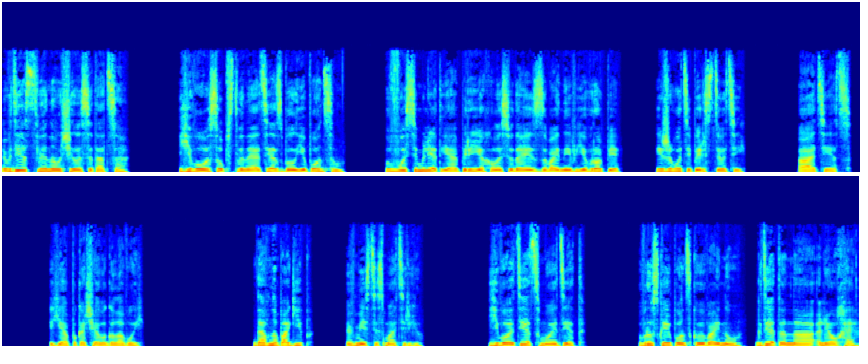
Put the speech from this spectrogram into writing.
В детстве научилась от отца. Его собственный отец был японцем. В восемь лет я переехала сюда из-за войны в Европе и живу теперь с тетей. А отец? Я покачала головой. Давно погиб, вместе с матерью. Его отец, мой дед, в русско-японскую войну, где-то на Леохе.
